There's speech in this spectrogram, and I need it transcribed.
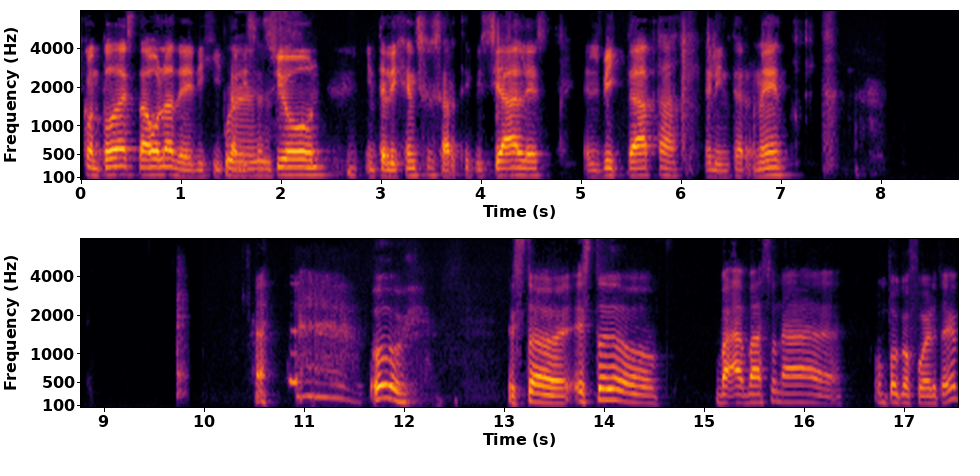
Con toda esta ola de digitalización, inteligencias artificiales, el Big Data, el Internet. Uy, esto, esto va, va a sonar un poco fuerte,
